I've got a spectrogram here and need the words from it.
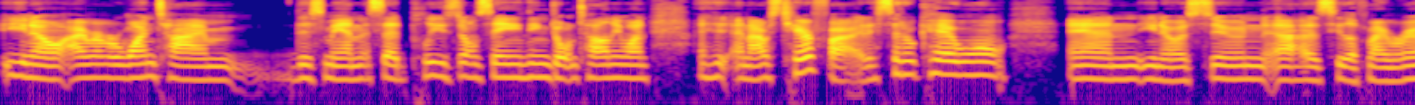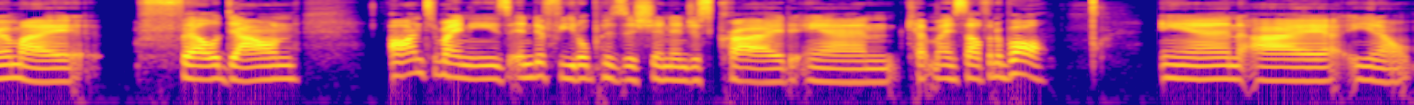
you know, I remember one time this man said, please don't say anything, don't tell anyone. And I was terrified. I said, okay, I won't. And, you know, as soon as he left my room, I fell down onto my knees into fetal position and just cried and kept myself in a ball. And I, you know,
